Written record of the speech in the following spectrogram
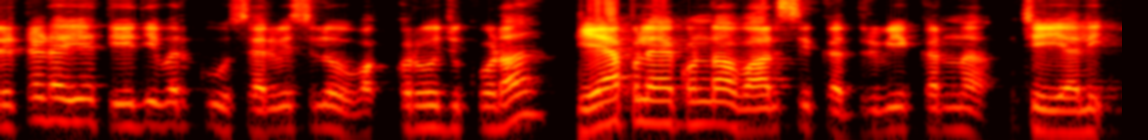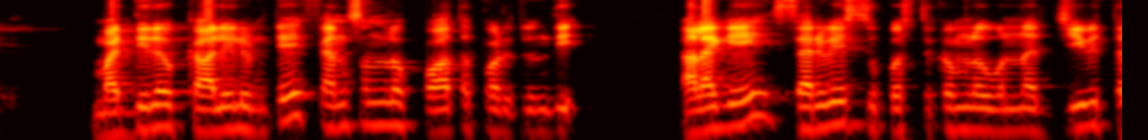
రిటైర్డ్ అయ్యే తేదీ వరకు సర్వీసులో ఒక్కరోజు కూడా గ్యాప్ లేకుండా వార్షిక ధృవీకరణ చేయాలి. మధ్యలో ఖాళీలుంటే పెన్షన్లో కోత పడుతుంది. అలాగే సర్వీసు పుస్తకంలో ఉన్న జీవిత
